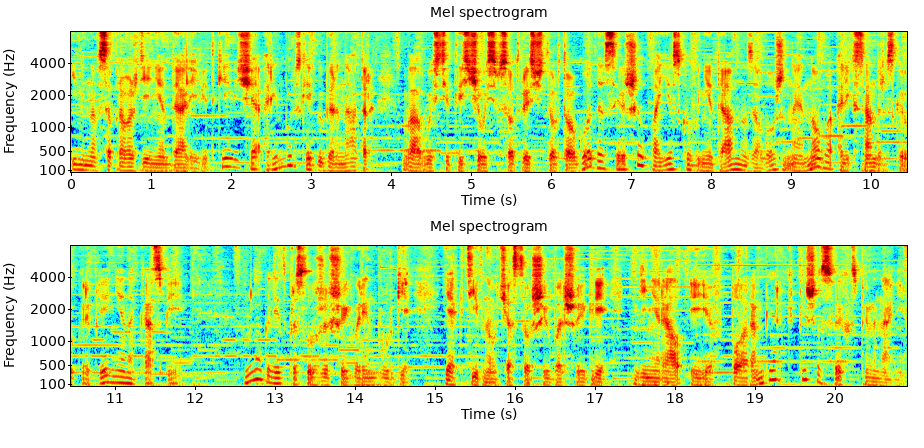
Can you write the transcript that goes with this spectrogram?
Именно в сопровождении Дали Виткевича оренбургский губернатор в августе 1834 года совершил поездку в недавно заложенное Ново-Александровское укрепление на Каспии. Много лет прослуживший в Оренбурге и активно участвовавший в большой игре генерал Э.Ф. Пларамберг пишет в своих воспоминаниях.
